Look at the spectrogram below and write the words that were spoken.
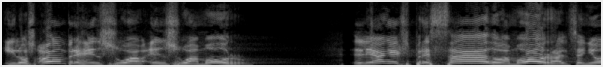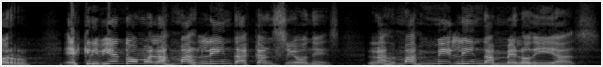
Y los hombres en su, en su amor le han expresado amor al Señor, escribiendo las más lindas canciones, las más lindas melodías.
